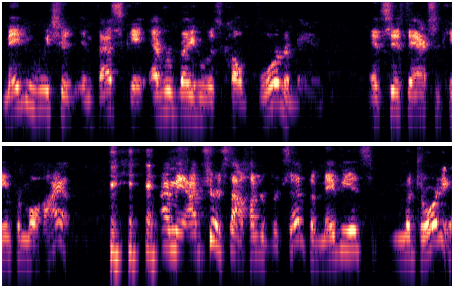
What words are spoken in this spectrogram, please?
Maybe we should investigate everybody who was called Florida man and see if they actually came from Ohio. I mean, I'm sure it's not 100, percent but maybe it's majority.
